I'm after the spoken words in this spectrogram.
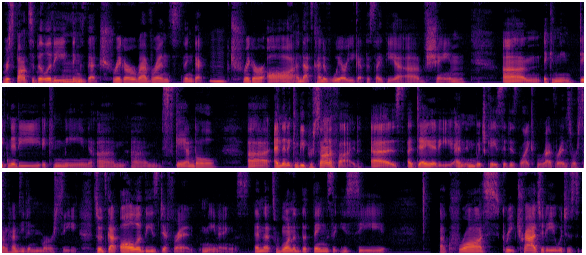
responsibility Mhm. things that trigger reverence things that Mhm. trigger awe and that's kind of where you get this idea of shame. Um it can mean dignity. It can mean um um scandal uh, and then it can be personified as a deity, and in which case it is like reverence or sometimes even mercy. So it's got all of these different meanings. And that's one of the things that you see across Greek tragedy, which is,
